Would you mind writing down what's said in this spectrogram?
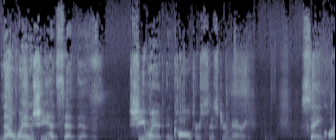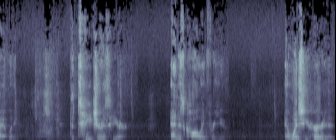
Now, when she had said this, she went and called her sister Mary, saying quietly, The teacher is here and is calling for you. And when she heard it,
